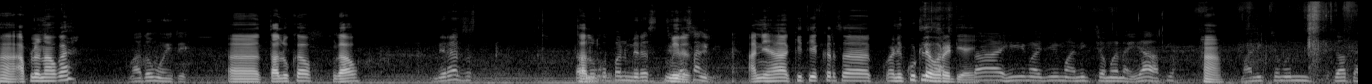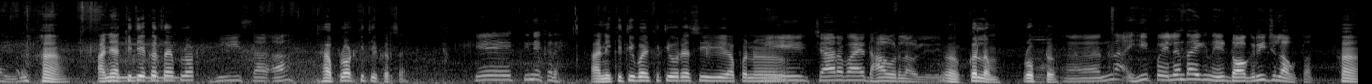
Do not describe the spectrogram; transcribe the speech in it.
हां आपलं नाव काय? माधव मोहिते. अ, तालुका गाव? मिरज. तालुका पण मिरज जिल्हा मिरज. सांगली. आणि हा किती एकरचा आणि कुठल्या व्हरायटी आहे? आता ही माझी माणिक चमन आहे या आपला हां. माणिक चमन जात आहे ही. आणि हा किती एकरचा आहे प्लॉट? ही सा आ, हा प्लॉट किती एकरचा आहे? हे एक तीन एकर आहे. आणि किती बाय किती वऱ्याची आपण अ, ही चार बाय दहा वर लावलेली आहे. अ, कलम रोपट? अं, ना ही पहिल्यांदा एक नाही डॉगरीज लावतात. हां.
